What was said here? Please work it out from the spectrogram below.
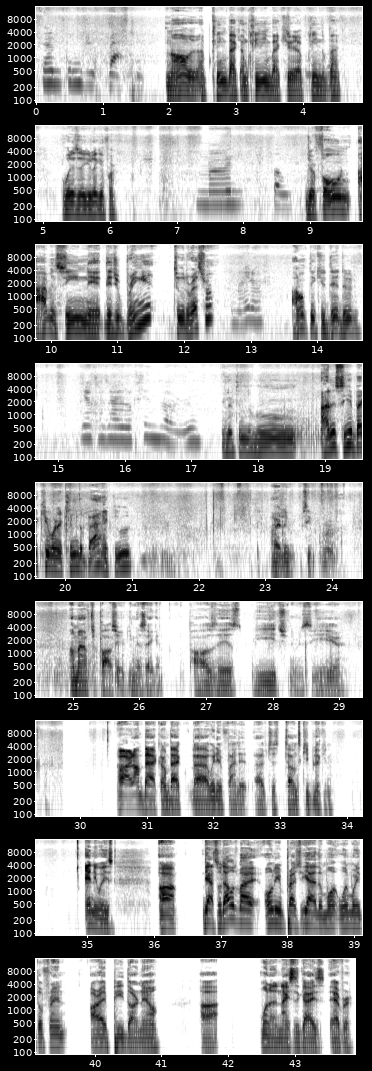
Something's back here. No, I'm cleaning back. I'm cleaning back here. I've cleaned the back. What is it you're looking for? My phone. Your phone? I haven't seen it. Did you bring it to the restaurant? I might have. I don't think you did, dude. Yeah, because I looked in the room. You looked in the room. I didn't see it back here when I cleaned the back, dude. All right, let me see. I'm gonna have to pause here. Give me a second. Pause this beach. Let me see here. All right, I'm back. I'm back. Uh, we didn't find it. I just tell them to keep looking. Anyways, uh, yeah. So that was my only impression. Yeah, the one, one bonito friend, R.I.P. Darnell, uh, one of the nicest guys ever.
